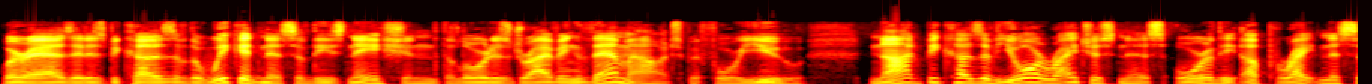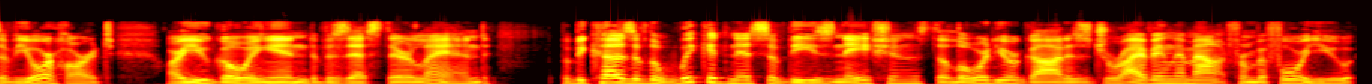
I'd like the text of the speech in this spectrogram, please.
Whereas it is because of the wickedness of these nations that the Lord is driving them out before you. Not because of your righteousness or the uprightness of your heart are you going in to possess their land, but because of the wickedness of these nations the Lord your God is driving them out from before you,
